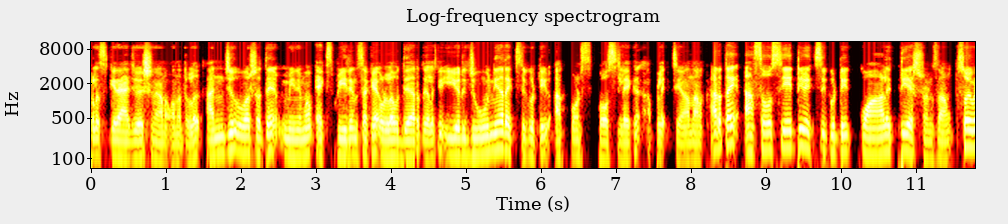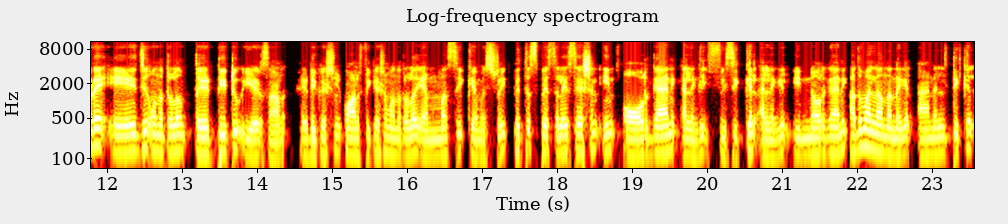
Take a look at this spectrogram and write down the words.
plus graduation ആണ് വന്നിട്ടുള്ളത്. അഞ്ചു വർഷത്തെ മിനിമം എക്സ്പീരിയൻസ് ഒക്കെ ഉള്ള വിദ്യാർത്ഥികൾക്ക് ഈ ഒരു ജൂനിയർ എക്സിക്യൂട്ടീവ് അക്കൗണ്ട്സ് പോസ്റ്റിലേക്ക് അപ്ലൈ ചെയ്യാവുന്നതാണ്. അടുത്ത അസോസിയേറ്റീവ് എക്സിക്യൂട്ടീവ് ക്വാളിറ്റി അഷുറൻസ് ആണ്. സോ ഇവിടെ ഏജ് വന്നിട്ടുള്ളത് തേർട്ടി ടു ഇയേഴ്സ് ആണ്. എഡ്യൂക്കേഷണൽ ക്വാളിഫിക്കേഷൻ വന്നിട്ടുള്ള M S C chemistry with specialization in organic അല്ലെങ്കിൽ ഫിസിക്കൽ അല്ലെങ്കിൽ ഇൻഓർഗാനിക് അതുമല്ല എന്നുണ്ടെങ്കിൽ അനലിറ്റിക്കൽ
